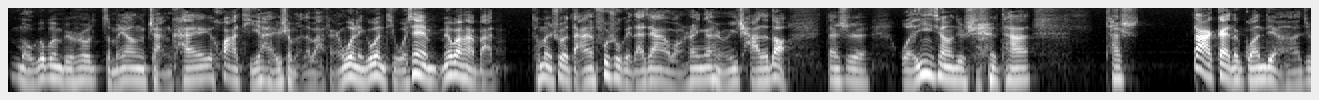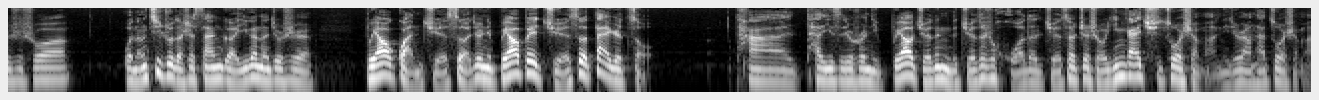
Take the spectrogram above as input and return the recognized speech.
某个部分，比如说怎么样展开话题还是什么的吧，反正问了一个问题。我现在没有办法把藤本树的答案复述给大家，网上应该很容易查得到。但是我的印象就是他他是。大概的观点哈，就是说，我能记住的是三个，一个呢就是不要管角色，就是你不要被角色带着走。他他的意思就是说，你不要觉得你的角色是活的，角色这时候应该去做什么，你就让他做什么。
